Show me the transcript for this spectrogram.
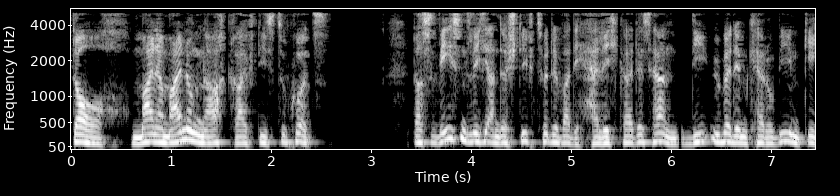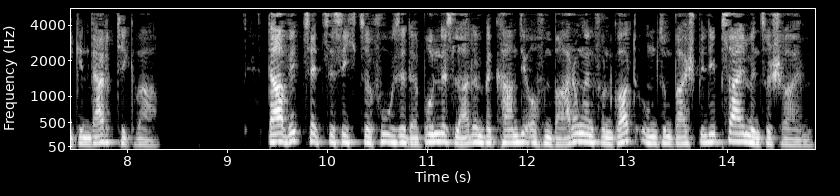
Doch meiner Meinung nach greift dies zu kurz. Das Wesentliche an der Stiftshütte war die Herrlichkeit des Herrn, die über dem Cherubim gegenwärtig war. David setzte sich zur Fuße der Bundeslade und bekam die Offenbarungen von Gott, um zum Beispiel die Psalmen zu schreiben.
